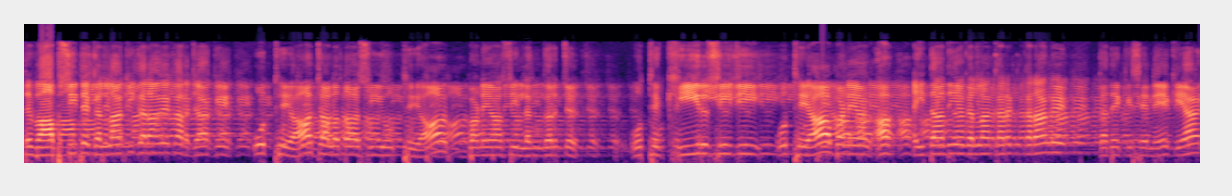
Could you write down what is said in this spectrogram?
ਤੇ ਵਾਪਸੀ ਤੇ ਗੱਲਾਂ ਕੀ ਕਰਾਂਗੇ ਘਰ ਜਾ ਕੇ? ਉੱਥੇ ਆ ਚੱਲਦਾ ਸੀ, ਉੱਥੇ ਆ ਬਣਿਆ ਸੀ ਲੰਗਰ 'ਚ, ਉੱਥੇ ਖੀਰ ਸੀ ਜੀ, ਉੱਥੇ ਆ ਬਣਿਆ, ਆ ਐਦਾਂ ਦੀਆਂ ਗੱਲਾਂ ਕਰ- ਕਰਾਂਗੇ। ਕਦੇ ਕਿਸੇ ਨੇ ਕਿਹਾ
